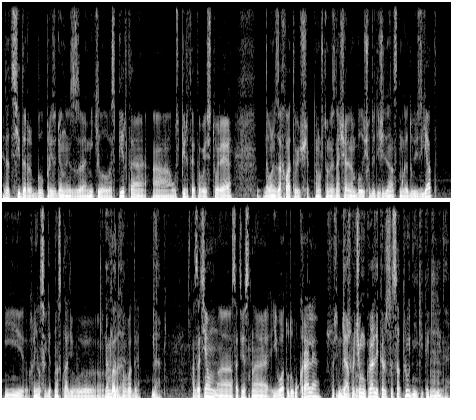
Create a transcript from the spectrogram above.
Этот сидор был произведен из метилового спирта, а у спирта этого история довольно захватывающая, потому что он изначально был еще в 2012 году изъят и хранился где-то на складе в на складах МВД. Да. А затем, а, соответственно, его оттуда украли. Что с ним да, причем было? украли, кажется, сотрудники какие-то.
